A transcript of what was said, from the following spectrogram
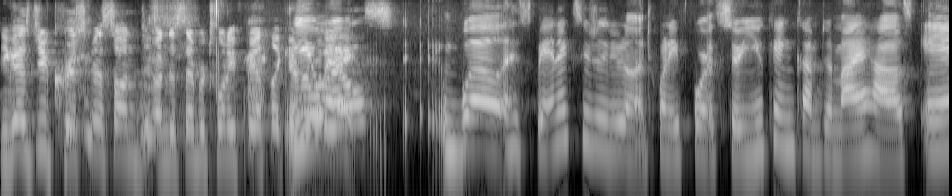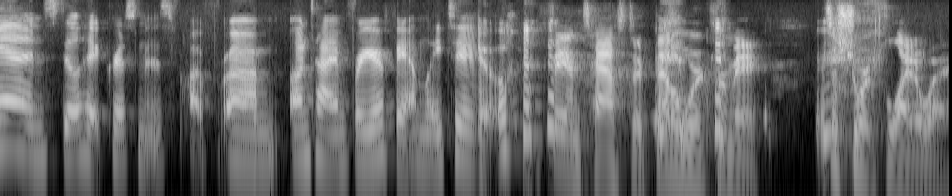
You guys do Christmas on on December 25th like everybody are, else? Well, Hispanics usually do it on the 24th, so you can come to my house and still hit Christmas um, on time for your family too. Fantastic. That'll work for me. It's a short flight away.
